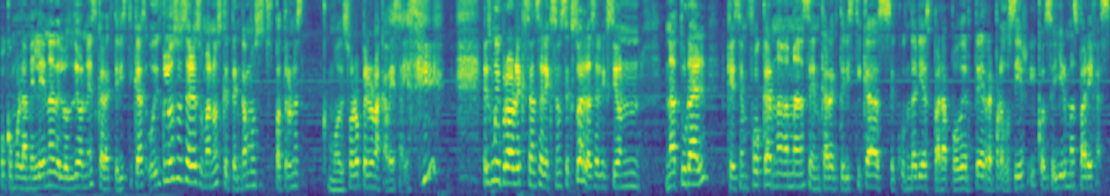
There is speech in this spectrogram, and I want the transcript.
o como la melena de los leones, características, o incluso seres humanos que tengamos estos patrones como de solo pelo en la cabeza y así. Es muy probable que sean selección sexual, la selección natural que se enfoca nada más en características secundarias para poderte reproducir y conseguir más parejas.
